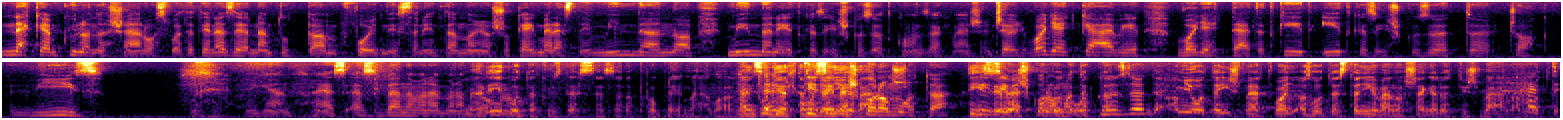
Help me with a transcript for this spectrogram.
nekem különösen rossz volt, tehát én ezért nem tudtam fogyni szerintem nagyon sokáig, mert ezt én minden nap, minden étkezés között konzekvensen csinálom, hogy vagy egy kávét, vagy egy tehát két étkezés között csak víz. Igen, ez, ez benne van ebben a Mert programban. régóta küzdesz ezzel a problémával. Hát Nem úgy értem, tíz éves korom óta. Tíz, Tíz éves korom óta küzdök. De amióta ismert vagy, azóta ezt a nyilvánosság előtt is vállalod. Hát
